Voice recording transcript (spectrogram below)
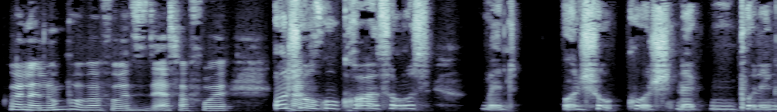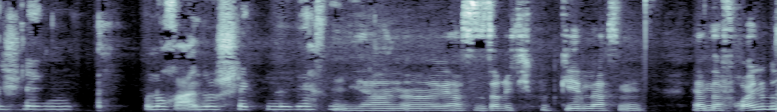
Kuala Lumpur war für uns jetzt erstmal voll. Und krass. Schokocroissants mit und Schokoschnecken, Puddingschnecken und noch andere Schnecken gegessen. Ja, ne, wir haben es uns da richtig gut gehen lassen. Wir haben da Freunde Mit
